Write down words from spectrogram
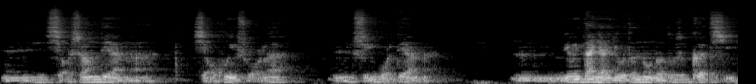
嗯，小商店啦，小会所啦，嗯，水果店啦，嗯，因为大家有的弄的都是个体，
